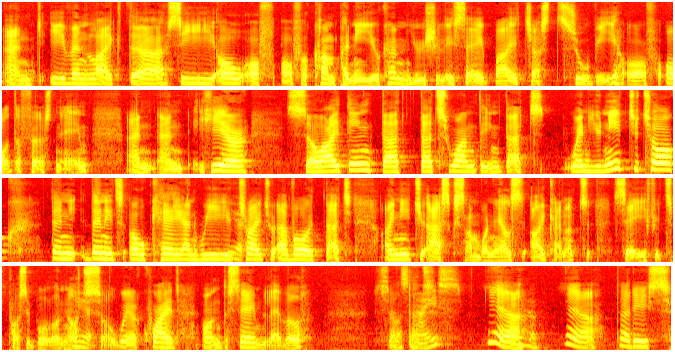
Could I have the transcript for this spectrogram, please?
and even like the CEO of, of a company, you can usually say by just Suvi or or the first name. And and here, so I think that that's one thing that when you need to talk then then it's okay and we yeah. try to avoid that. I need to ask someone else. I cannot say if it's possible or not. Yeah. so we're quite on the same level. So that's, that's nice. Yeah, yeah. Yeah that is.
